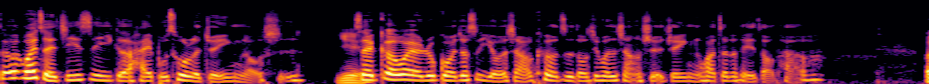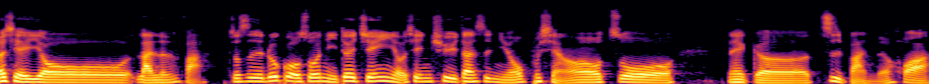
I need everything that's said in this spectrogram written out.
对，歪嘴鸡是一个还不错的卷印老师，yeah. 所以各位如果就是有想要克制东西或者想学卷印的话，真的可以找他了。而且有懒人法，就是如果说你对卷印有兴趣，但是你又不想要做那个制版的话，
